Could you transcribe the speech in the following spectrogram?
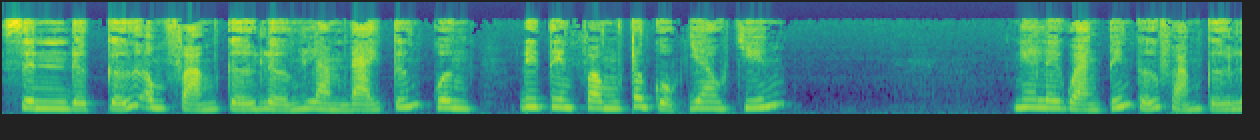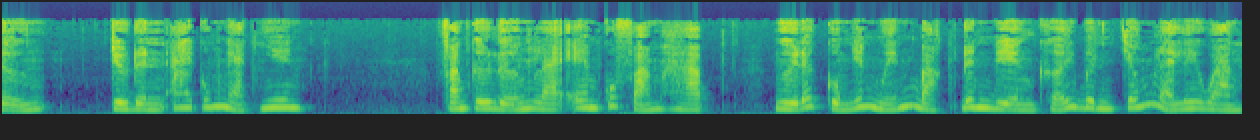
Xin được cử ông Phạm Cự Lượng làm đại tướng quân, đi tiên phong trong cuộc giao chiến. Nghe Lê Hoàng tiến cử Phạm Cự Lượng, triều đình ai cũng ngạc nhiên. Phạm Cự Lượng là em của Phạm Hạp, người đã cùng với Nguyễn Bạc Đinh Điền khởi binh chống lại Lê Hoàng,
